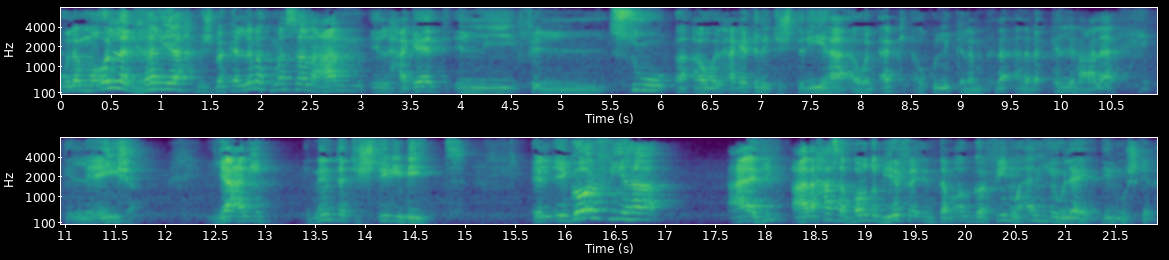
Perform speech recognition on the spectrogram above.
ولما أقول لك غالية مش بكلمك مثلا عن الحاجات اللي في السوق أو الحاجات اللي تشتريها أو الأكل أو كل الكلام ده. لا أنا بتكلم على العيشة. يعني إن أنت تشتري بيت. الإيجار فيها عادي على حسب برضه بيفرق أنت مأجر فين وأنهي ولاية. دي المشكلة.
